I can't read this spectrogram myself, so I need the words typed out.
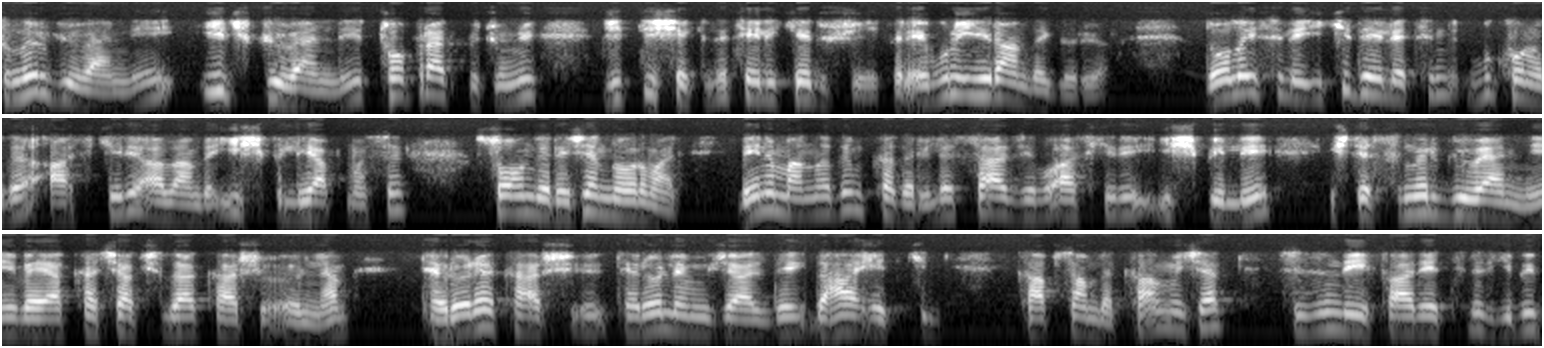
sınır güvenliği, iç güvenliği, toprak bütünlüğü ciddi şekilde tehlikeye düşecektir. E bunu İran da görüyor. Dolayısıyla iki devletin bu konuda askeri alanda işbirliği yapması son derece normal. Benim anladığım kadarıyla sadece bu askeri işbirliği işte sınır güvenliği veya kaçakçılığa karşı önlem, teröre karşı terörle mücadelede daha etkin kapsamda kalmayacak. Sizin de ifade ettiğiniz gibi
